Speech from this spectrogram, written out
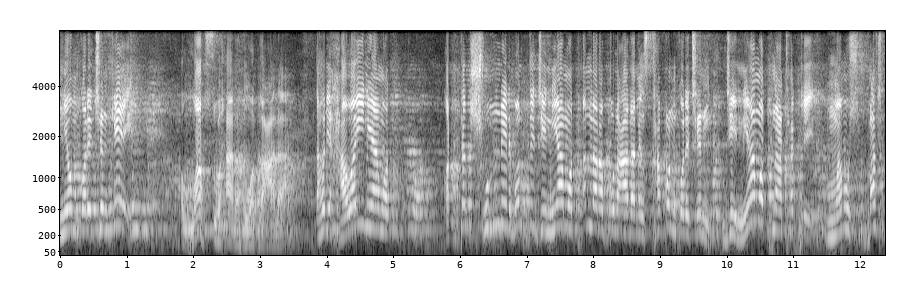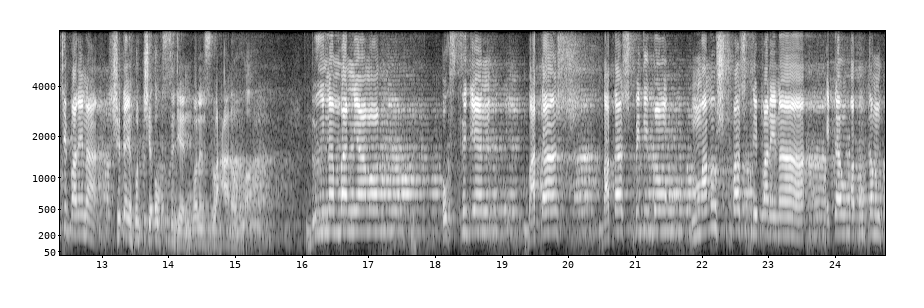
নিয়ম করেছেন কে? আল্লাহ সুহান তাহলে হাওয়াই নিয়ামত, অর্থাৎ শূন্যের মধ্যে যে নিয়ামত আল্লাহ রব্বুল আলমেন স্থাপন করেছেন, যে নিয়ামত না থাকলে মানুষ বাঁচতে পারে না, সেটাই হচ্ছে অক্সিজেন। বলেন সুহান দুই নাম্বার নিয়ামত, অক্সিজেন, বাতাস বাতাস ব্যতীত মানুষ বাঁচতে পারে না, এটাও অত্যন্ত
